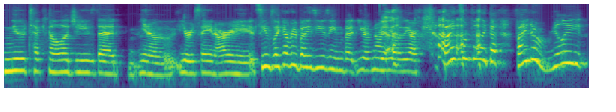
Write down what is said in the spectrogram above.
new technologies that you know you're saying Ari. It seems like everybody's using, but you have no idea Yeah. what they are. Find something like that. Find a really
